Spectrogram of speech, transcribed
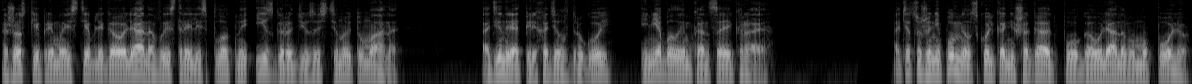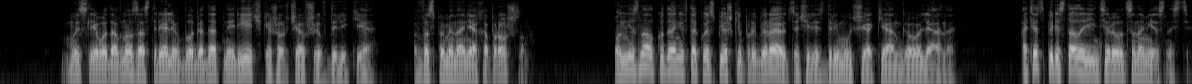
Жесткие прямые стебли гауляна выстроились плотной изгородью за стеной тумана. Один ряд переходил в другой, и не было им конца и края. Отец уже не помнил, сколько они шагают по гауляновому полю. Мысли его давно застряли в благодатной речке, журчавшей вдалеке, в воспоминаниях о прошлом. Он не знал, куда они в такой спешке пробираются через дремучий океан Гауляна. Отец перестал ориентироваться на местности.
